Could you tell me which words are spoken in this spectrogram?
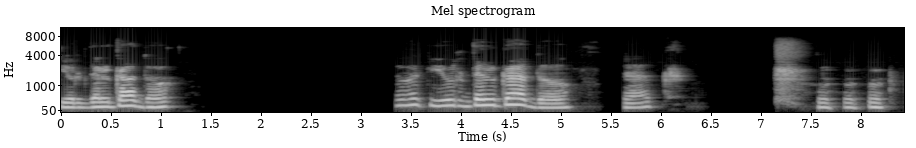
You're Delgado. You're Delgado, Jack.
